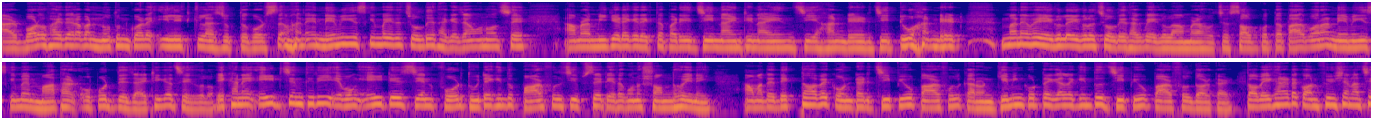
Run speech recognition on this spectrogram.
আর বড় ভাইদের আবার নতুন করে ইলিট ক্লাস যুক্ত করছে। মানে নেমিং স্কিম বা এতে চলতেই থাকে। যেমন হচ্ছে আমরা মিডিয়াটাকে দেখতে পারি G ninety nine G hundred G two hundred মানে ভাই এগুলো এগুলো চলতেই থাকবে। এগুলো আমরা হচ্ছে সলভ করতে পারব না। নেমিং স্কিমে মাথার ওপর দিয়ে যায়। ঠিক আছে এগুলো। এখানে এইট জেন থ্রি এবং এইট এস জেন ফোর দুইটাই কিন্তু পাওয়ারফুল চিপসেট এতে কোনো সন্দেহই নেই। আমাদের দেখতে হবে কোনটার জিপিউ পাওয়ারফুল, কারণ গেমিং করতে গেলে কিন্তু জিপিউ পাওয়ারফুল দরকার। তবে এখানে একটা কনফিউশন আছে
